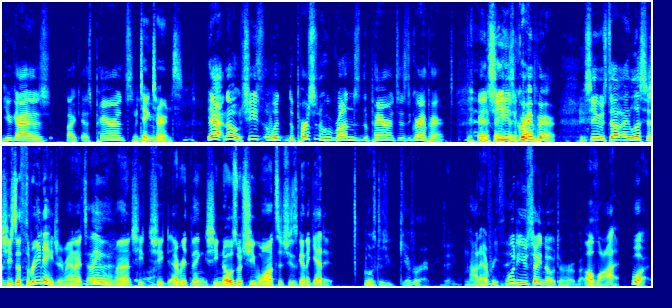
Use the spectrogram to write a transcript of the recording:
You guys Like as parents, We take you- turns. Yeah, no, she's when the person who runs the parents is the grandparent, and she's a grandparent. She was telling, "Hey, listen, She's a three nager, man. I tell you, man. She she everything. She knows what she wants, and she's gonna get it. well, it's because you give her everything. Not everything. What do you say no to her about? A lot. What?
